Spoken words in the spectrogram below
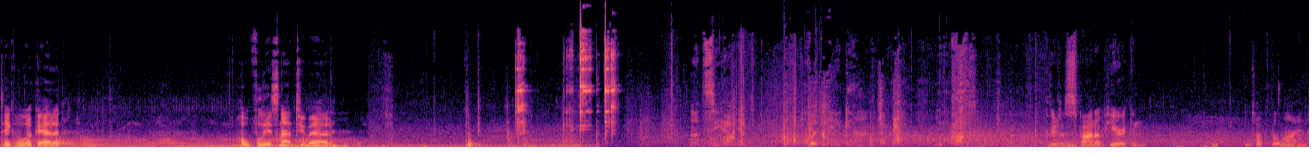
take a look at it. Hopefully it's not too bad. Let's see how quickly I can do this. Because there's a spot up here I can tuck the line.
